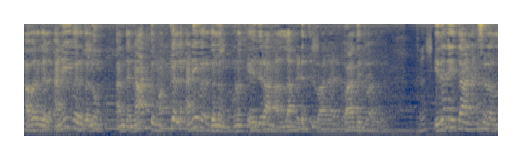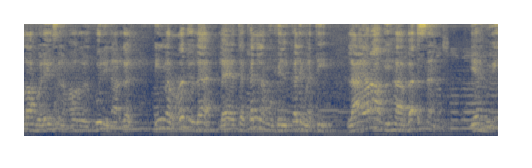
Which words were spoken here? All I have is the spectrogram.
அவர்கள் அனைவர்களும் அந்த நாட்டு மக்கள் அனைவர்களும் உனக்கு எதிராக அல்லாஹ்விடத்தில் வாதா- வாதிடுவார்கள் இதனைத்தான் நபி ஸல்லல்லாஹு அலைஹி வஸல்லம் அவர்கள் கூறினார்கள் இன்ன الرجل لا يتكلم بالكلمة لا يرى بها بأسا يهوي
